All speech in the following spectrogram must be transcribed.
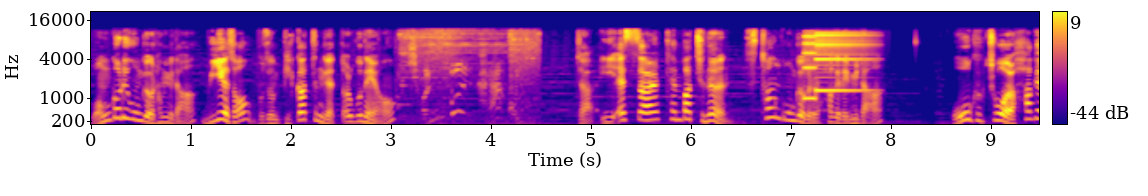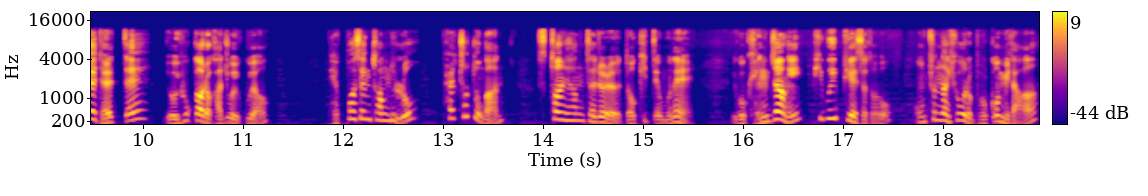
원거리 공격을 합니다 위에서 무슨 빛 같은 게 떨구네요 전볼 가라 자, 이 SR 템바츠는 stun 공격을 하게 됩니다. 5극초월 하게 될 때 이 효과를 가지고 있고요. 100% 확률로 8초 동안 stun 상태를 넣기 때문에 이거 굉장히 PVP에서도 엄청난 효과를 볼 겁니다.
